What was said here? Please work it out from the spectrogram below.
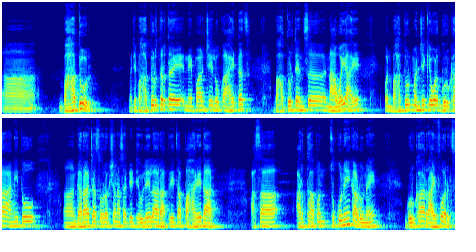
बहादूर म्हणजे बहादूर तर ते नेपाळचे लोक आहेतच. बहादूर त्यांचं नावही आहे. पण बहादूर म्हणजे केवळ गुरखा आणि तो घराच्या संरक्षणासाठी ठेवलेला रात्रीचा पहारेदार असा अर्थ आपण चुकूनही काढू नये. गुरखा रायफल्स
